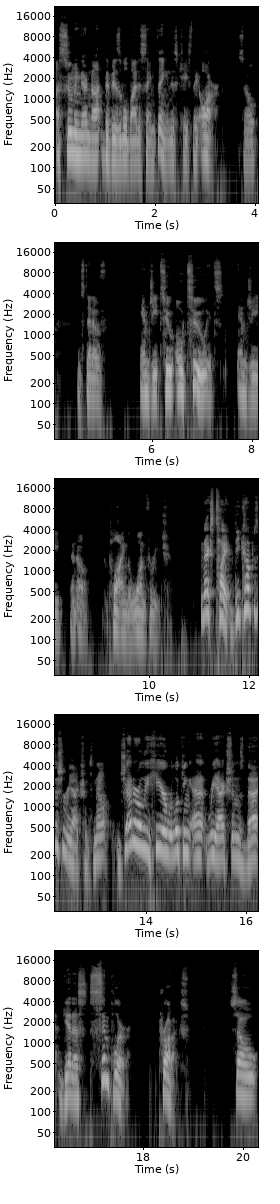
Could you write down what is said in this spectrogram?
assuming they're not divisible by the same thing. In this case, they are. So instead of Mg2O2, it's Mg and O, implying the one for each. Next type, decomposition reactions. Now, generally here we're looking at reactions that get us simpler products. So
